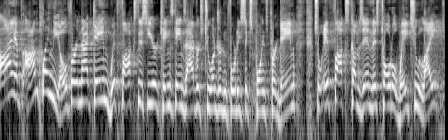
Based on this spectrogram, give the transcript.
I have I'm playing the over in that game with Fox this year. Kings games average 246 points per game. So if Fox comes in, this total way too light.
